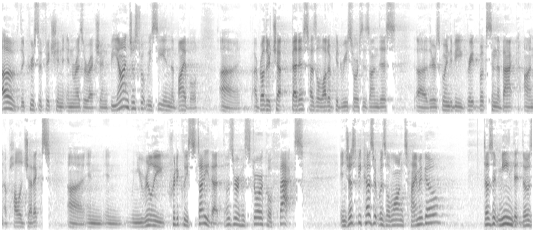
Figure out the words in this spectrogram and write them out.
of the crucifixion and resurrection beyond just what we see in the Bible. Uh, our brother Chet Bettis has a lot of good resources on this. Uh, there's going to be great books in the back on apologetics. Uh, when you really critically study that, those are historical facts. And just because it was a long time ago doesn't mean that those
